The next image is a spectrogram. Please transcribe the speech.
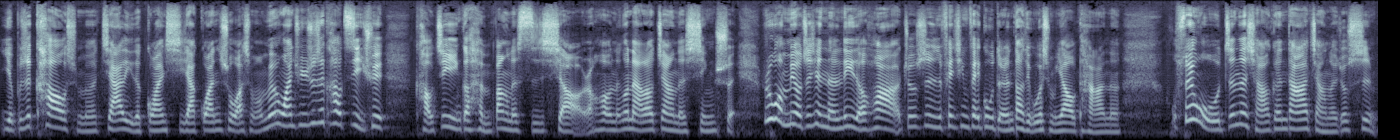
也不是靠什么家里的关系啊、关说啊什么？没有，完全就是靠自己去考进一个很棒的私校，然后能够拿到这样的薪水。如果没有这些能力的话，就是非亲非故的人到底为什么要他呢？所以我真的想要跟大家讲的就是，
